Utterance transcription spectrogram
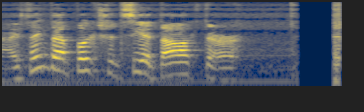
I think that book should see a doctor. Now,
